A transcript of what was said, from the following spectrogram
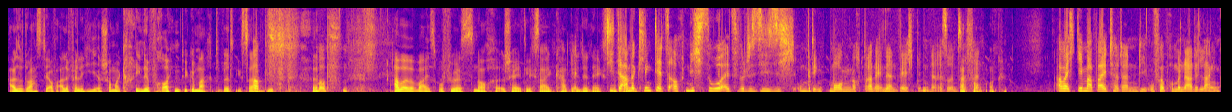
also du hast dir auf alle Fälle hier schon mal keine Freunde gemacht, würde ich sagen. Oh, Aber wer weiß, wofür es noch schädlich sein kann in den nächsten Die Dame Fällen. klingt jetzt auch nicht so, als würde sie sich unbedingt morgen noch dran erinnern, wer ich bin. Also Ach so, insofern. okay. Aber ich gehe mal weiter dann die Uferpromenade lang,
